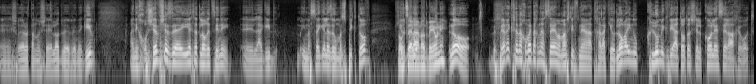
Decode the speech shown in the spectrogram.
אה, שואל אותנו שאלות ו- ומגיב. אני חושב שזה יהיה קצת לא רציני, אה, להגיד אם הסגל הזה הוא מספיק טוב. אתה רוצה לא- לענות ביוני? לא, בפרק שאנחנו בטח נעשה ממש לפני ההתחלה, כי עוד לא ראינו כלום מגביע הטוטו של כל עשר האחרות.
